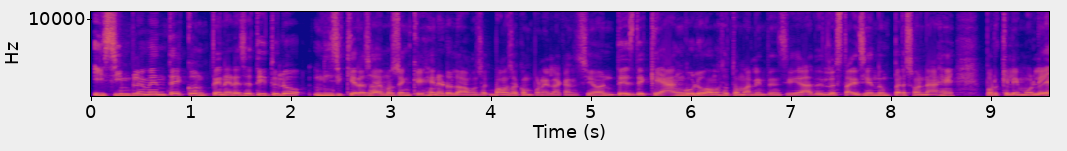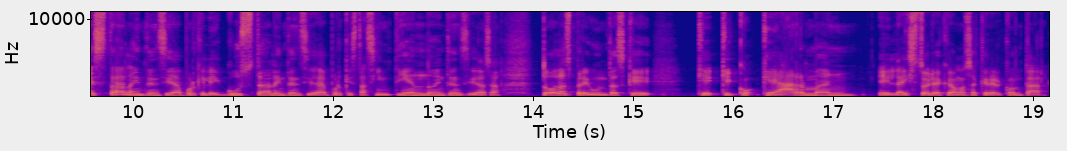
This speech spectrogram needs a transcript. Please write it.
Y simplemente con tener ese título, ni siquiera sabemos en qué género la vamos, a, vamos a componer la canción, desde qué ángulo vamos a tomar la intensidad. Lo está diciendo un personaje porque le molesta la intensidad, porque le gusta la intensidad, porque está sintiendo intensidad. O sea, todas las preguntas que, que, que, arman eh, la historia que vamos a querer contar,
